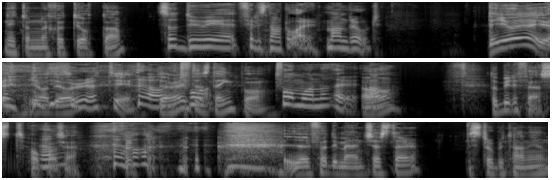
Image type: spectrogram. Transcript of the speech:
1978. Så du är, fyller snart år, med andra ord. Det gör jag ju. Ja, det har du rätt i. Det Ja, har jag inte ens tänkt på. Två månader. Ja. Då blir det fest, hoppas jag. Jag är född i Manchester, i Storbritannien.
